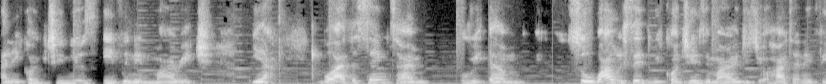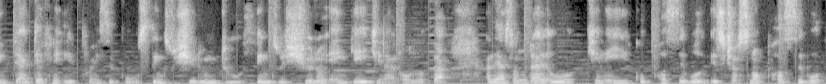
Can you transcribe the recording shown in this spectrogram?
and it continues even in marriage yeah but at the same time we um so while we said we continue the marriage is your heart and everything, there are definitely principles, things we shouldn't do, things we shouldn't engage in, and all of that. And there are something that oh, kini equal possible. It's just not possible,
